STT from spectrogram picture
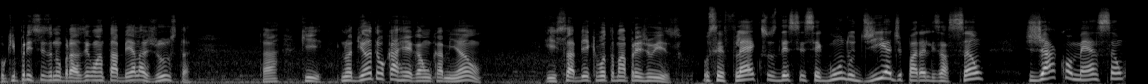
O que precisa no Brasil é uma tabela justa, tá? Que não adianta eu carregar um caminhão e saber que vou tomar prejuízo. Os reflexos desse segundo dia de paralisação já começam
